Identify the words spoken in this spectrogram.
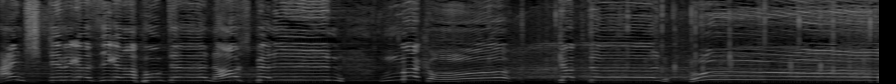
einstimmiger Sieger nach Punkten aus Berlin, Marco Captain Hu.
